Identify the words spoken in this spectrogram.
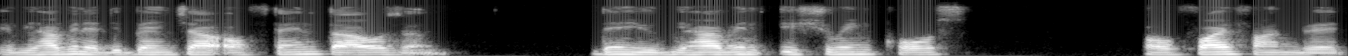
You'll be having a debenture of 10,000. Then you'll be having issuing cost of 500.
